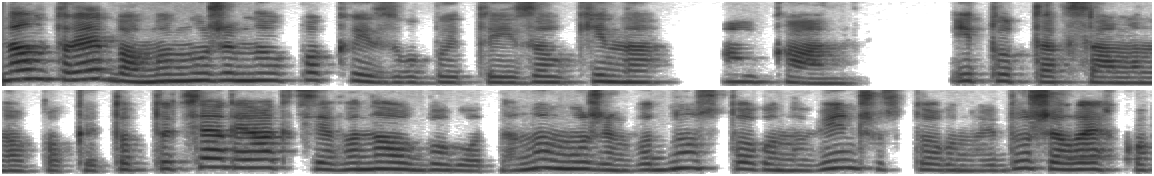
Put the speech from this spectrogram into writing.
Нам треба, ми можемо навпаки зробити із алкіна алкан. І тут так само навпаки. Тобто ця реакція, вона оборотна. Ми можемо в одну сторону, в іншу сторону, і дуже легко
